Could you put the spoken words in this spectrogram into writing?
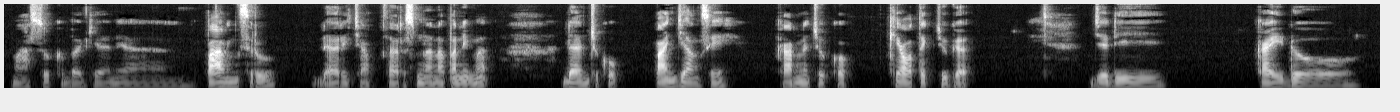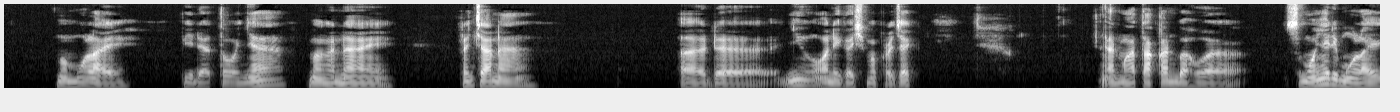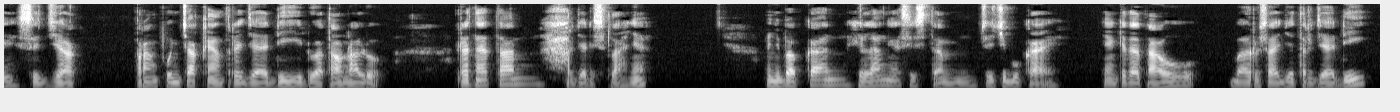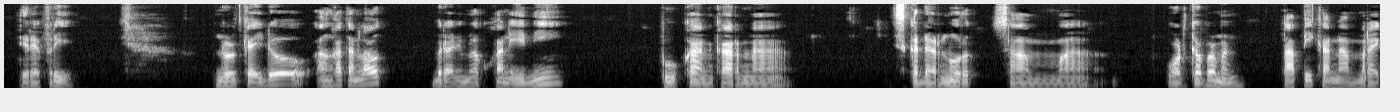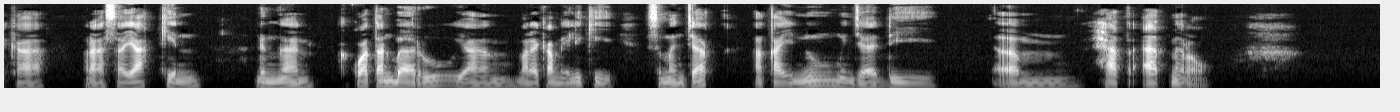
masuk ke bagian yang paling seru dari chapter 985 dan cukup panjang sih karena cukup chaotic juga. Jadi Kaido memulai pidatonya mengenai rencana uh, the new Onigashima Project dan mengatakan bahwa semuanya dimulai sejak perang puncak yang terjadi dua tahun lalu. Rentetan terjadi setelahnya, menyebabkan hilangnya sistem Shichibukai yang kita tahu baru saja terjadi di referee. Menurut Kaido, Angkatan Laut berani melakukan ini bukan karena sekedar nurut sama world government, tapi karena mereka merasa yakin dengan kekuatan baru yang mereka miliki semenjak Akainu menjadi um, head admiral.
